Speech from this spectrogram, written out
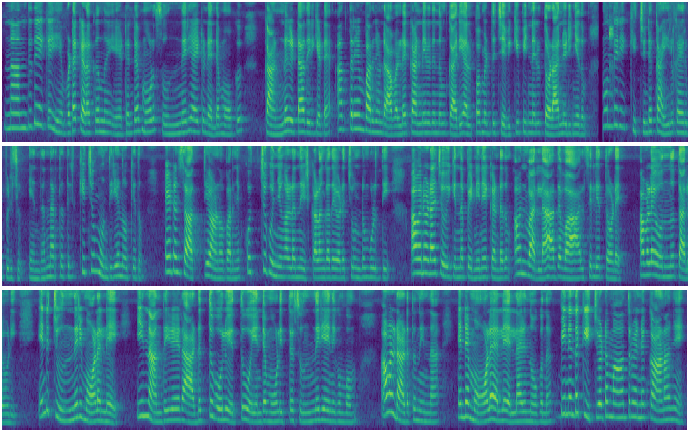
നന്ദിതയൊക്കെ എവിടെ കിടക്കുന്നു? ഏട്ടന്റെ മോൾ സുന്ദരിയായിട്ടുണ്ട്. എന്റെ മോക്ക് കണ്ണ് കിട്ടാതിരിക്കട്ടെ അത്രയും പറഞ്ഞുകൊണ്ട് അവളുടെ കണ്ണിൽ നിന്നും കരി അല്പം എടുത്ത് ചെവിക്ക് പിന്നിൽ തൊടാനൊരുങ്ങിയതും മുന്തിരി കിച്ചുന്റെ കയ്യിൽ കയറി പിടിച്ചു. എന്തെന്നർത്ഥത്തിൽ കിച്ചു മുന്തിരിയെ നോക്കിയതും ഏട്ടൻ സത്യമാണോ? പറഞ്ഞ് കൊച്ചു കുഞ്ഞുങ്ങളുടെ നിഷ്കളങ്കതയോടെ ചുണ്ടും പുളുത്തി അവനോടാ ചോദിക്കുന്ന പെണ്ണിനെ കണ്ടതും അവൻ വല്ലാതെ വാത്സല്യത്തോടെ അവളെ ഒന്ന് തലോടി എന്റെ ചുന്നരി മോളല്ലേ ഈ നന്ദിയുടെ അടുത്ത് പോലും എത്തുമോ എന്റെ മോൾ ഇത്ര സുന്ദരിയായി നിൽക്കുമ്പം അവളുടെ അടുത്ത് നിന്ന എന്റെ മോളെ അല്ലേ എല്ലാവരും നോക്കുന്നത്? പിന്നെന്താ കിച്ചുവേട്ടൻ മാത്രം എന്നെ കാണാഞ്ഞേ?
